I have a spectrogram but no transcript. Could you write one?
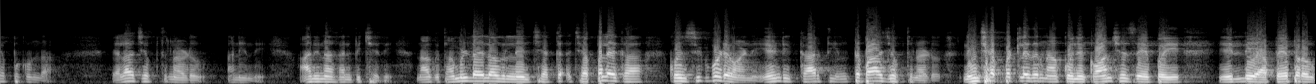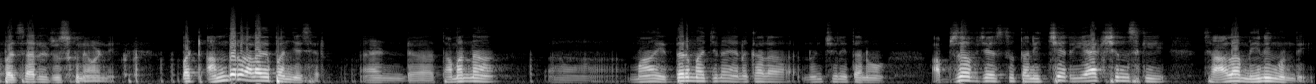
చెప్పకుండా ఎలా చెప్తున్నాడు అనింది. అని నాకు అనిపించేది. నాకు తమిళ డైలాగులు నేను చెక్క చెప్పలేక కొంచెం సిగ్గుపడేవాడిని. ఏంటి కార్తీ ఇంత బాగా చెప్తున్నాడు? నేను చెప్పట్లేదని నాకు కొంచెం కాన్షియస్ అయిపోయి వెళ్ళి ఆ పేపర్ ఒక పదిసార్లు చూసుకునేవాడిని. బట్ అందరూ అలాగే పనిచేశారు అండ్ uh, తమన్నా uh, మా ఇద్దరి మధ్యన వెనకాల నుంచుని తను అబ్జర్వ్ చేస్తూ తను ఇచ్చే రియాక్షన్స్కి చాలా మీనింగ్ ఉంది.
